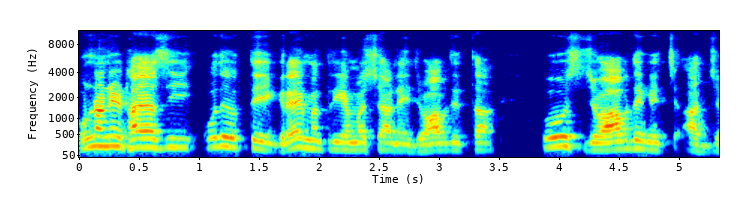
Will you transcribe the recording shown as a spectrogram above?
ਉਹਨਾਂ ਨੇ ਉਠਾਇਆ ਸੀ। ਉਹਦੇ ਉੱਤੇ ਗ੍ਰਹਿ ਮੰਤਰੀ ਅਮਰ ਸ਼ਾਹ ਨੇ ਜਵਾਬ ਦਿੱਤਾ। ਉਸ ਜਵਾਬ ਦੇ ਵਿੱਚ ਅੱਜ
